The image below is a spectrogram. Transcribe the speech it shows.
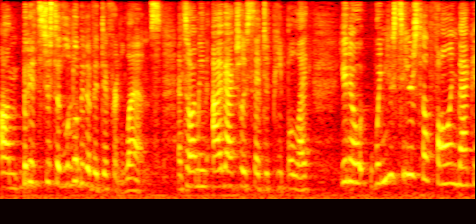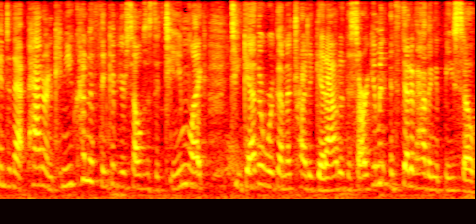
Um, but it's just a little bit of a different lens. And so I mean, I've actually said to people like, you know, when you see yourself falling back into that pattern, can you kind of think of yourselves as a team? Like together we're going to try to get out of this argument instead of having it be so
